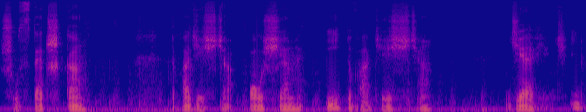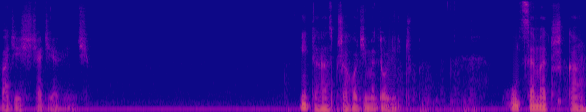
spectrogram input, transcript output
szósteczka, dwadzieścia osiem i dwadzieścia dziewięć i dwadzieścia dziewięć. I teraz przechodzimy do liczb. Ósemeczka,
